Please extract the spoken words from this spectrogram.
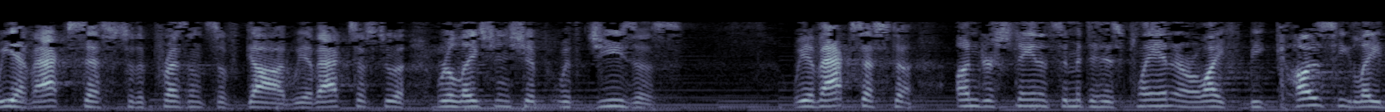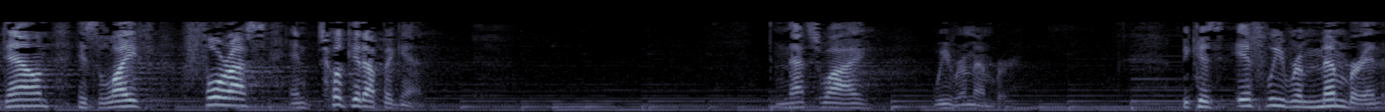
We have access to the presence of God. We have access to a relationship with Jesus. We have access to understand and submit to his plan in our life because he laid down his life for us and took it up again. And that's why we remember. Because if we remember, and,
